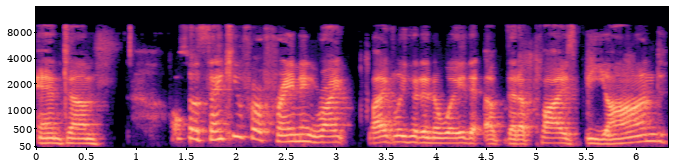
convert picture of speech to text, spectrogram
And um, also, thank you for framing right livelihood in a way that uh, that applies beyond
